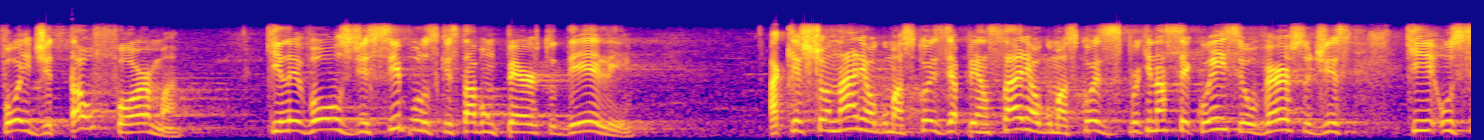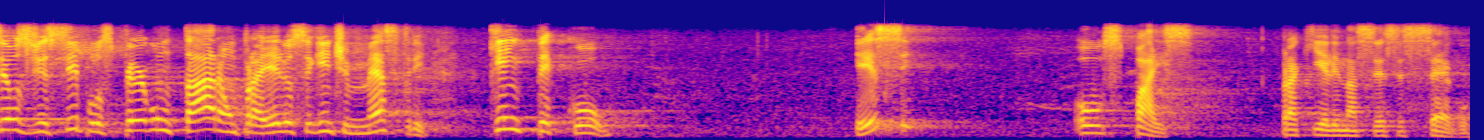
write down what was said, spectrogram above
foi de tal forma que levou os discípulos que estavam perto dele a questionarem algumas coisas e a pensarem algumas coisas, porque na sequência o verso diz que os seus discípulos perguntaram para ele o seguinte: Mestre, quem pecou? Esse ou os pais, para que ele nascesse cego?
